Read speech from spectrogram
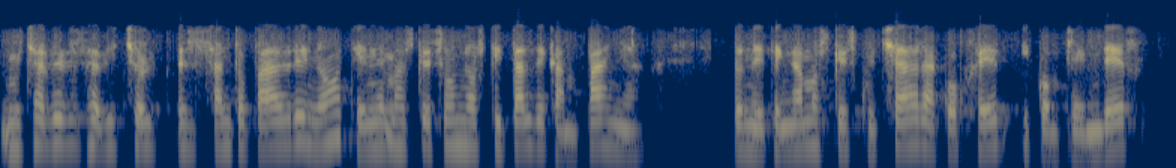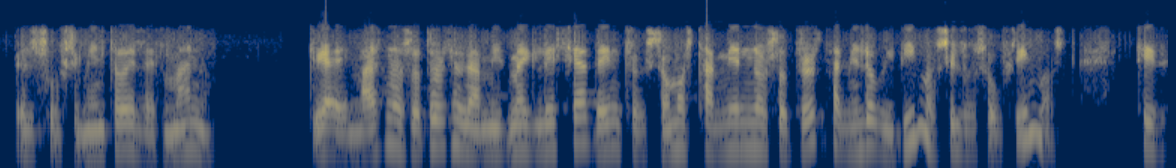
muchas veces ha dicho el, Santo Padre, ¿no? Tenemos que ser un hospital de campaña donde tengamos que escuchar, acoger y comprender el sufrimiento del hermano. Que además nosotros en la misma iglesia dentro somos también nosotros, también lo vivimos y lo sufrimos. Es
